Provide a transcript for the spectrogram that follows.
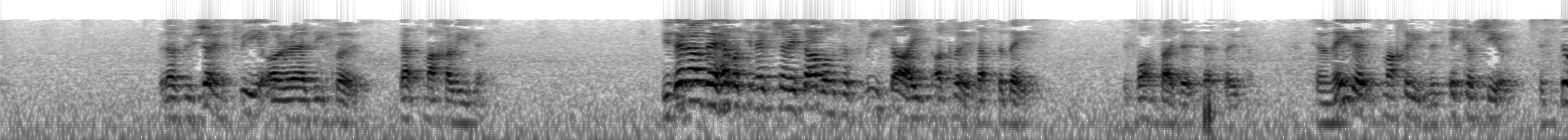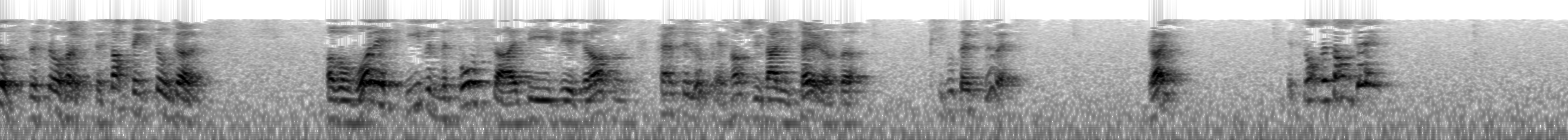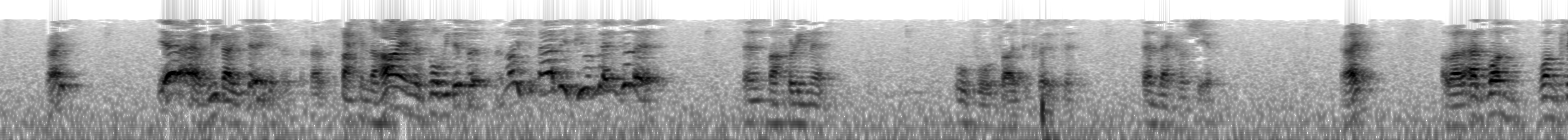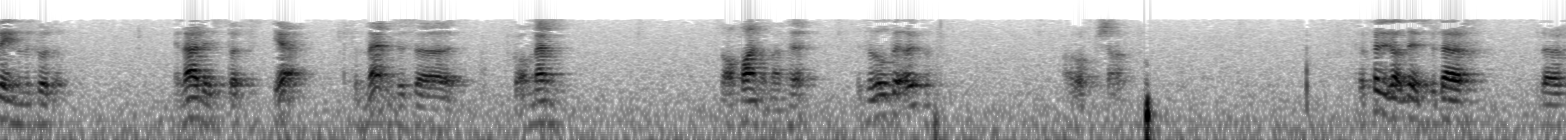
But as we've shown, three are already closed. That's macharizim. You don't have the Hebatinok Shavet because three sides are closed. That's the base. There's one side that's open. So maybe it's macharim, there's ikashir. There's still, there's still hope. There's something still going. Oh, but what if even the fourth side, the, the, the last one, parents say, look, it's not to be valued Torah, but people don't do it. Right? It's not the Dante. Right? Yeah, we value because that's back in the high and that's what we did, but nowadays people don't do it. Then it's macharim All four sides are closed in then Lekoshir. Right? Well, as one one claim in the Kudah. And that is, but yeah, the mem, there's a got a mem. It's not final mem here. It's a little bit open. I lost the shot. So I'll tell you like this, there, there,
